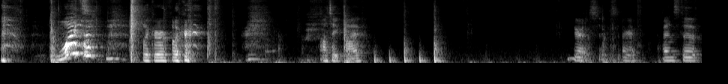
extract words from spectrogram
What? Flicker, flicker. I'll take five. You're at six. Okay. End step.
